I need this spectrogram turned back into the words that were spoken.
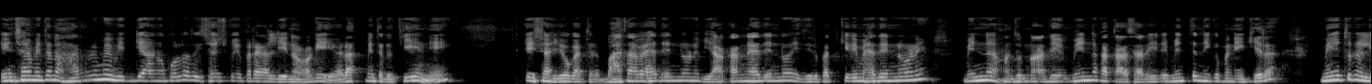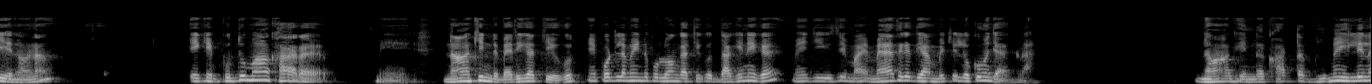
ඒ නිසා මෙතන හරියම විද්‍යානුකූල රිසර්ච් පේපර් එකක් ලියනවා වගේ වැඩක් මෙතන තියෙන්නේ. ඒ සහයෝගතර භාෂාව හැදෙන්න ඕනේ, ව්‍යාකරණ හැදෙන්න ඕනේ, ඉදිරිපත් කිරීම හැදෙන්න ඕනේ. මෙන්න හඳුන්වා දෙන්නේ මෙන්න කතා ශරීරෙ මෙන්න නිගමනය කියලා මේ තුන ලියනවා නම් ඒකේ පුදුමාකාර මේ නාකින්න බැරි ගතියකුත් මේ පොඩි ළමයින්ට පුළුවන් ගතියකුත් දකින්න එක මේ ජීවිතේ මම මෑතකදී හම්බෙච්ච ලොකුම ජයග්‍රහණ. නාකින්න කට බිම ඉල්ලන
